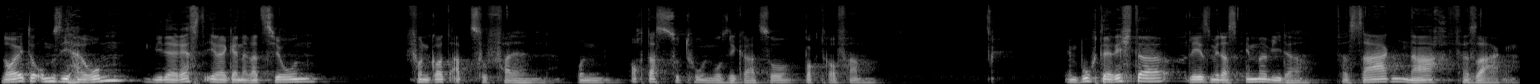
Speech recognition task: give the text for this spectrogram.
Leute um sie herum, wie der Rest ihrer Generation, von Gott abzufallen und auch das zu tun, wo sie gerade so Bock drauf haben. Im Buch der Richter lesen wir das immer wieder. Versagen nach Versagen.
